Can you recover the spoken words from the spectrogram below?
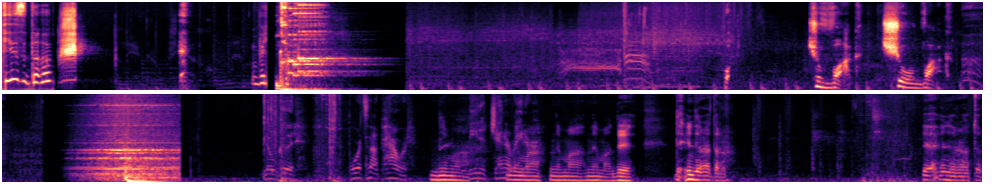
Пізда. Чувак, чувак. Нема. Нема, нема, нема. Де? Де генератор? Де генератор?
